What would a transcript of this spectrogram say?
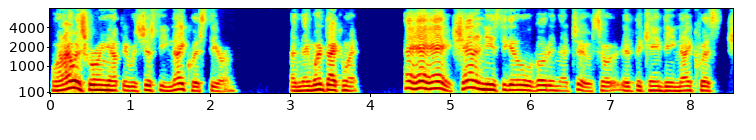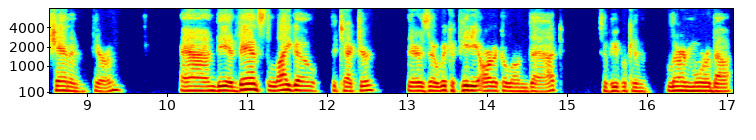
When I was growing up, it was just the Nyquist theorem. And they went back and went, hey, hey, hey, Shannon needs to get a little vote in that too. So it became the Nyquist Shannon theorem. And the advanced LIGO detector, there's a Wikipedia article on that. So people can learn more about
